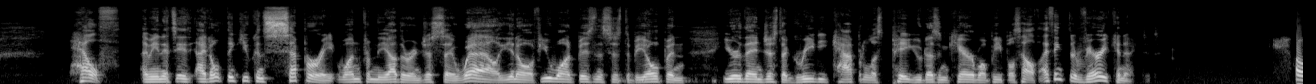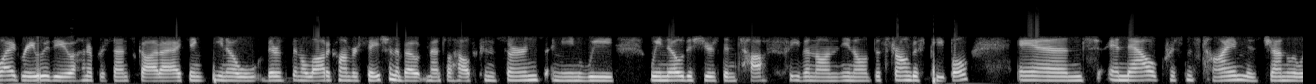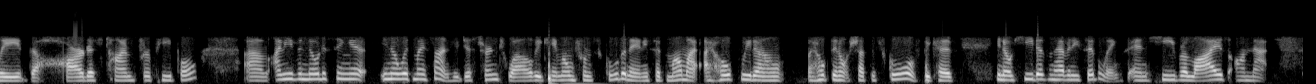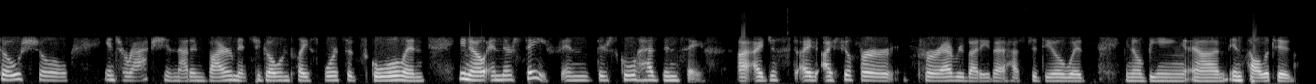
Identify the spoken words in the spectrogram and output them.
health. I mean, it's. It, I don't think you can separate one from the other and just say, well, you know, if you want businesses to be open, you're then just a greedy capitalist pig who doesn't care about people's health. I think they're very connected. Oh, I agree with you 100%, Scott. I think, you know, there's been a lot of conversation about mental health concerns. I mean, we, we know this year's been tough, even on, you know, the strongest people. And, and now Christmas time is generally the hardest time for people. Um, I'm even noticing it, you know, with my son who just turned 12. He came home from school today and he said, "Mom, I, I hope we don't. I hope they don't shut the schools because, you know, he doesn't have any siblings and he relies on that social interaction, that environment to go and play sports at school, and you know, and they're safe, and their school has been safe. I, just I, I feel for for everybody that has to deal with you know being um, in solitude.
